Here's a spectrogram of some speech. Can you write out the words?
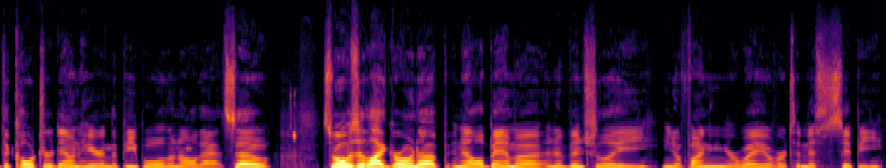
the culture down here and the people and all that. So, so what was it like growing up in Alabama and eventually, you know, finding your way over to Mississippi,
